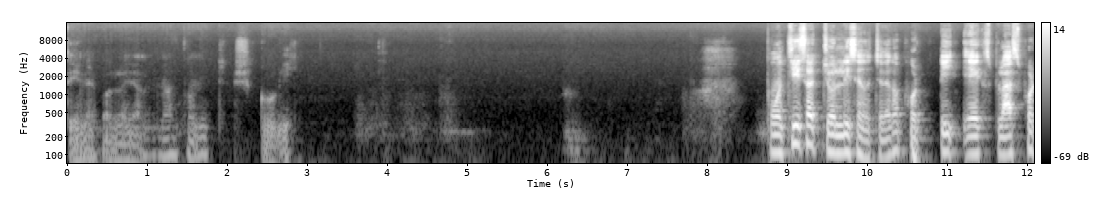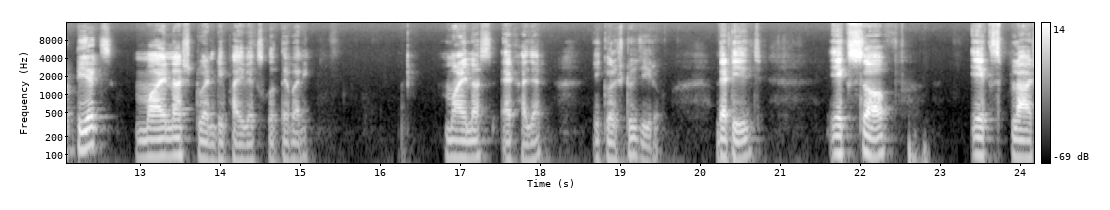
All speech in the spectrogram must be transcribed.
তিনে করলে যাবে না পঞ্চাশ কুড়ি পঁচিশ আর চল্লিশে হচ্ছে দেখো forty x plus forty x minus twenty five x করতে পারি মাইনাস এক হাজার equals to zero that is x of x plus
